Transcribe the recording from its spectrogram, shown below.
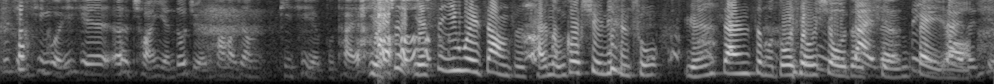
之前听过一些呃传言，都觉得他好像脾气也不太好。也是 也是因为这样子，才能够训练出袁山这么多优秀的前辈哦。前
